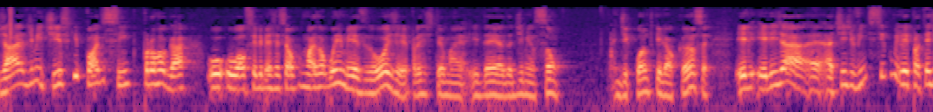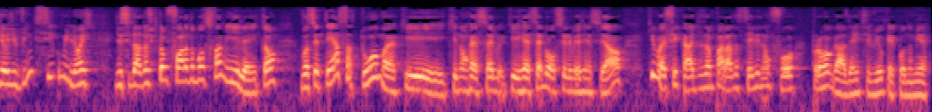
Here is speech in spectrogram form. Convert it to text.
já admitisse que pode sim prorrogar o, o auxílio emergencial por mais alguns meses. Hoje, para a gente ter uma ideia da dimensão de quanto que ele alcança, ele, ele já é, atinge 25 milhões, ele protege hoje 25 milhões de cidadãos que estão fora do Bolsa Família. Então, você tem essa turma que, que não recebe, que recebe o auxílio emergencial, que vai ficar desamparada se ele não for prorrogado. A gente viu que a economia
